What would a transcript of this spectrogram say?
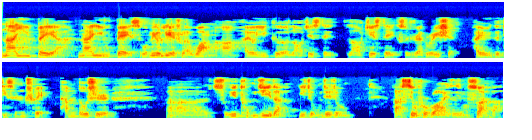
naive bay 啊，naive base，我没有列出来忘了啊，还有一个 logistic logistics regression，还有一个 decision tree，它们都是啊属于统计的一种这种啊 supervised 这种算法。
